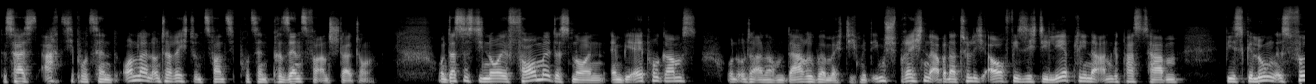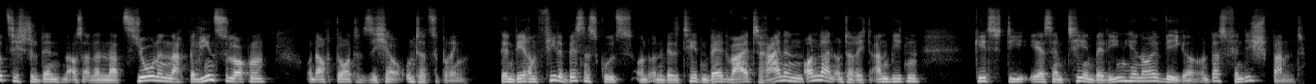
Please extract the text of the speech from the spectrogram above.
Das heißt 80 Prozent Online-Unterricht und 20 Prozent Präsenzveranstaltungen. Und das ist die neue Formel des neuen MBA-Programms. Und unter anderem darüber möchte ich mit ihm sprechen, aber natürlich auch, wie sich die Lehrpläne angepasst haben, wie es gelungen ist, 40 Studenten aus aller Nationen nach Berlin zu locken und auch dort sicher unterzubringen. Denn während viele Business Schools und Universitäten weltweit reinen Online-Unterricht anbieten, geht die ESMT in Berlin hier neue Wege. Und das finde ich spannend.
